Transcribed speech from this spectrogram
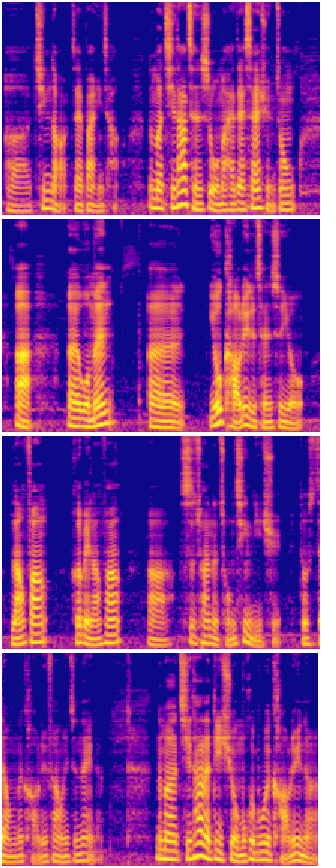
呃青岛再办一场。那么其他城市我们还在筛选中啊。呃，我们呃有考虑的城市有廊坊、河北廊坊啊，四川的重庆地区都是在我们的考虑范围之内的。那么其他的地区我们会不会考虑呢？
